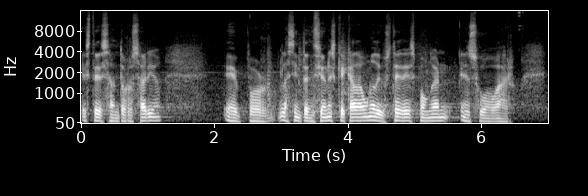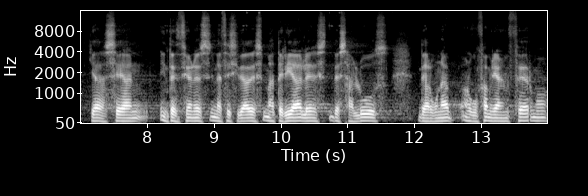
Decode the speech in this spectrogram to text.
este Santo Rosario eh, por las intenciones que cada uno de ustedes pongan en su hogar, ya sean intenciones, necesidades materiales, de salud, de alguna, algún familiar enfermo,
